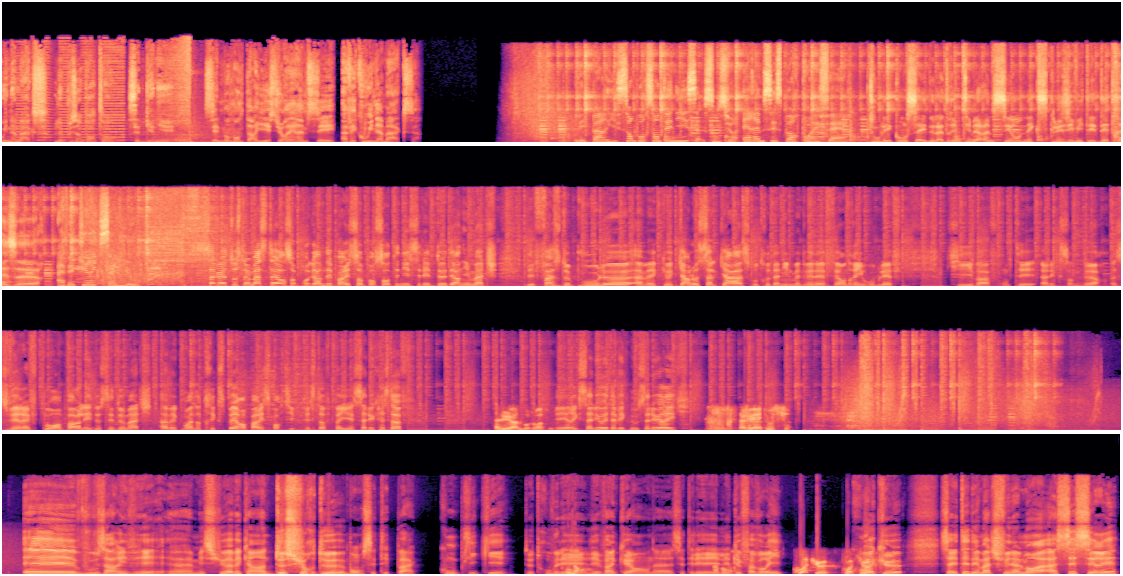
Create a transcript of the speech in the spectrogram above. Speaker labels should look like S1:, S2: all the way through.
S1: Winamax, le plus important, c'est de gagner.
S2: C'est le moment de parier sur RMC avec Winamax.
S3: Les paris 100% tennis sont sur rmcsport.fr.
S4: Tous les conseils de la Dream Team RMC en exclusivité dès 13h
S3: Avec Eric Salio.
S5: Salut à tous le Masters au programme des paris 100% tennis et les deux derniers matchs des phases de poule euh, avec Carlos Alcaraz contre Daniel Medvedev et Andrei Roublev qui va affronter Alexander Zverev. Pour en parler de ces deux matchs, avec moi notre expert en paris sportif Christophe Payet. Salut Christophe
S6: Salut Yann, bonjour à tous.
S5: Et Eric Salio est avec nous. Salut Eric
S6: Salut à tous
S5: Et vous arrivez, euh, messieurs, avec un 2 sur 2. Bon, c'était pas compliqué de trouver les, vainqueurs. On a, c'était les,
S6: Ah bon
S5: les deux favoris.
S6: Quoique, quoique.
S5: Quoique, ça a été des matchs finalement assez serrés.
